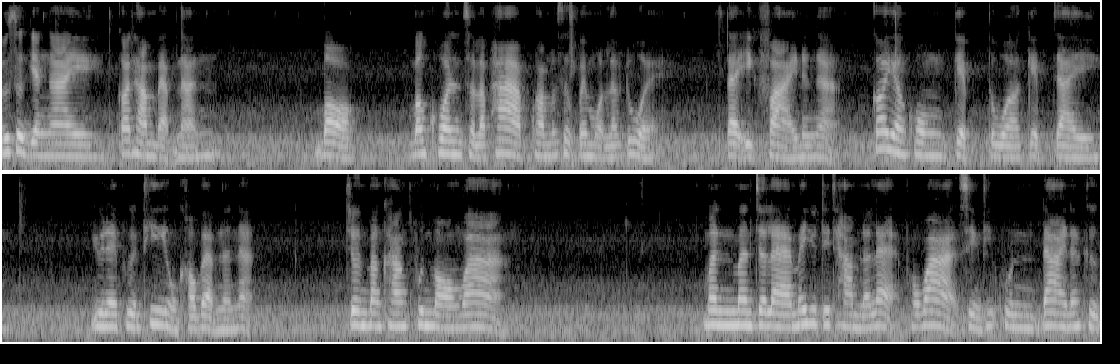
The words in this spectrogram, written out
รู้สึกยังไงก็ทำแบบนั้น บอกบางคนสารภาพความรู้สึกไปหมดแล้วด้วย แต่อีกฝ่ายหนึ่งอะก็ยังคงเก็บตัวเก็บใจ อยู่ในพื้นที่ของเขาแบบนั้นน่ะ จนบางครั้งคุณมองว่า มันมันจะแลไม่ยุติธรรมแล้วแหละ เพราะว่าสิ่งที่คุณได้นั่นคือ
